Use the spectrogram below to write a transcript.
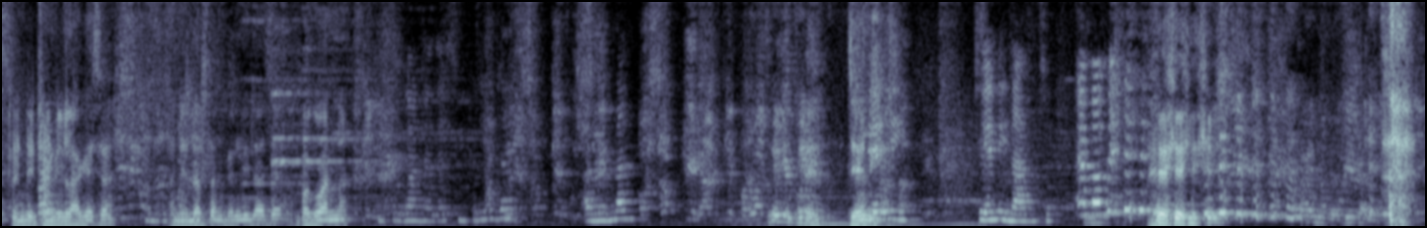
ઠંડી ઠંડી લાગે છે અને દર્શન કરી લીધા છે ભગવાનના. ભગવાનના દર્શન કરી લીધા અને ના એ, જેની. જેની જેની નામ છે.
